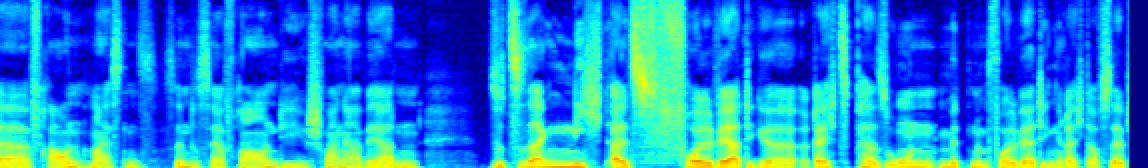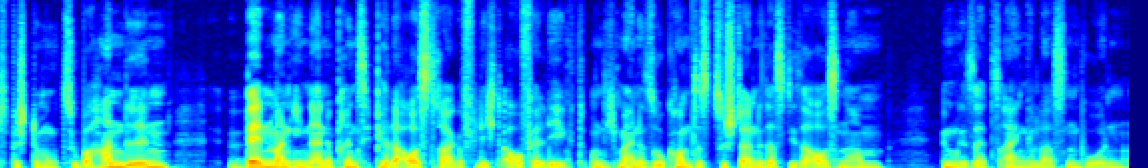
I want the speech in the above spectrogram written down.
äh, Frauen meistens sind es ja Frauen, die schwanger werden, sozusagen nicht als vollwertige Rechtsperson mit einem vollwertigen Recht auf Selbstbestimmung zu behandeln, wenn man ihnen eine prinzipielle Austragepflicht auferlegt. Und ich meine, so kommt es zustande, dass diese Ausnahmen im Gesetz eingelassen wurden.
